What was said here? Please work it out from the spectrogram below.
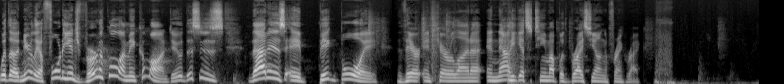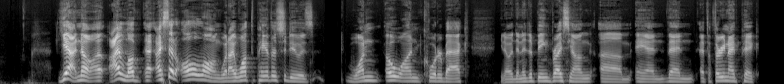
with a nearly a 40 inch vertical. I mean, come on, dude. This is that is a big boy there in Carolina. And now he gets to team up with Bryce Young and Frank Reich. Yeah, no, I, I love. I said all along what I want the Panthers to do is 101 quarterback. You know, it ended up being Bryce Young. Um, and then at the 39th pick,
